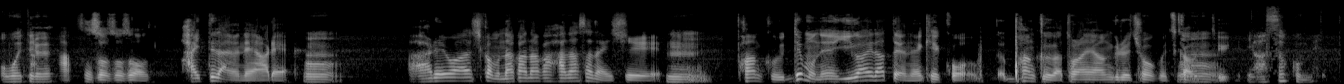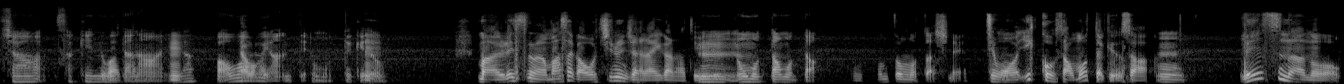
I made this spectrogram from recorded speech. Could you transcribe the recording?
覚えてる？あそうそうそうそう。入ってたよねあれ。うんあれはしかもなかなか離さないしうん。パンクでもね意外だったよね結構。パンクがトライアングルチョーク使うっていう、んいやあそこめっちゃ叫んでたな、うん。やっぱ終わるやんって思ったけど。うん。まあレスラーがまさか落ちるんじゃないかなとういう、ん、思った思った。うん本当思ったしね。でも一個さ思ったけどさうん。レスナーの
